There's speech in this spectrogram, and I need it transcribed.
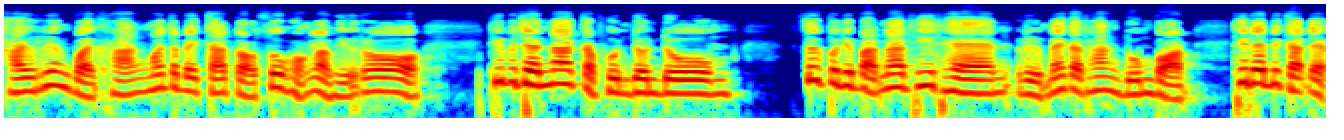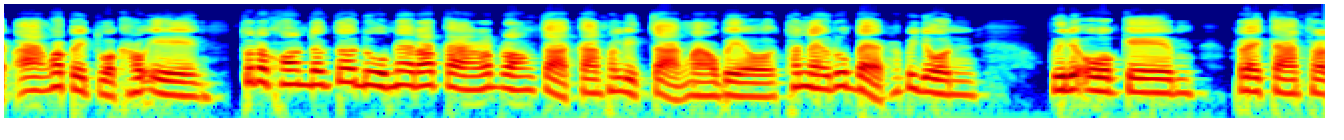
ท้ายเรื่องบ่อยครั้ง มักจะเป็นการต่อสู้ของเหล่าฮีโร่ ที่เผชิญหน้ากับหุ่นยนต์ดูมซึ่งปฏิบัติหน้าที่แทนหรือแม้กระทั่งดูมบอทที่ได้มีการแอบอ้างว่าเป็นตัวเขาเอง ตัวละครดรดูมได้รับการรับรองจากการผลิตจากมาเวลทั้งในรูปแบบภาพยนตร์ วิดีโอเกม รายการโทร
